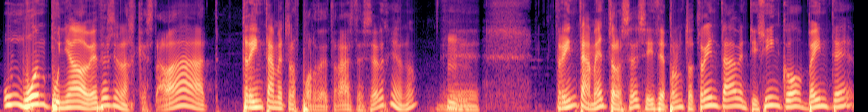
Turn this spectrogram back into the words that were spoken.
un buen puñado de veces en las que estaba 30 metros por detrás de Sergio, ¿no? 30 hmm. eh, metros, ¿eh? Se dice pronto 30, 25, 20.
